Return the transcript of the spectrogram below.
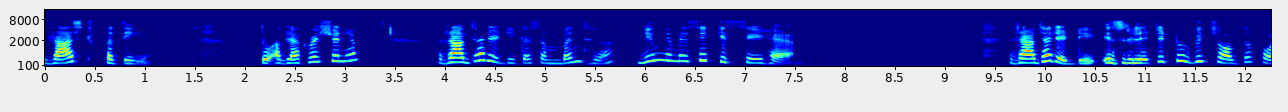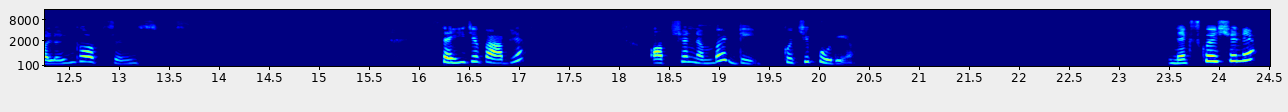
राष्ट्रपति। तो अगला क्वेश्चन है, राधा रेड्डी का संबंध निम्न में से किससे है? Radha Reddy is related to which of the following options? सही जवाब है option number D Kuchipudi. Next question है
